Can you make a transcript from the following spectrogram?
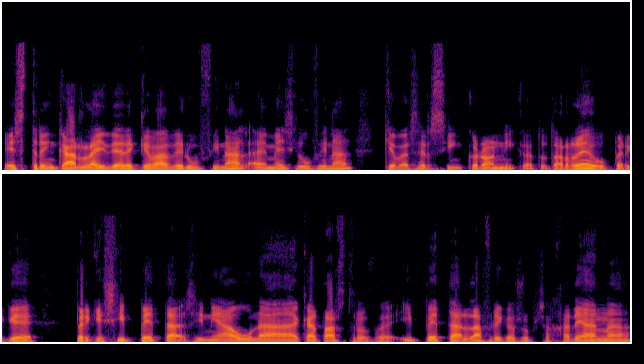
és trencar la idea de que va haver un final, a més que un final que va ser sincrònic a tot arreu. Per què? Perquè si peta, si n'hi ha una catàstrofe i peta l'Àfrica subsahariana,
